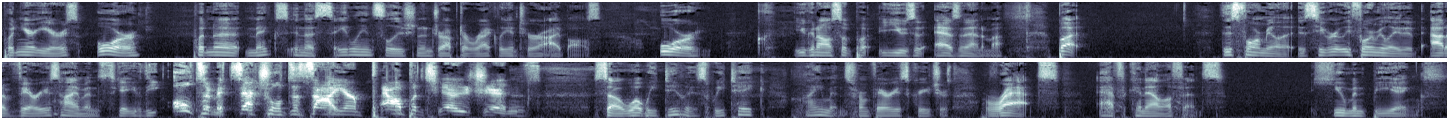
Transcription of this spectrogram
put in your ears, or put in a mix in a saline solution and drop directly into your eyeballs. Or you can also put use it as an enema. But this formula is secretly formulated out of various hymens to get you the ultimate sexual desire palpitations. So what we do is we take hymens from various creatures, rats, African elephants, human beings,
